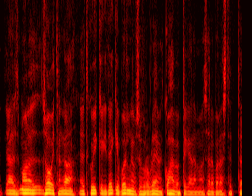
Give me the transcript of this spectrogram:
et ja ma soovitan ka, et kui ikkagi tekib võlgnevuse probleem, et kohe peab tegelema, sellepärast et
